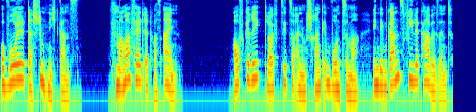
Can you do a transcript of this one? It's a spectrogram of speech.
Obwohl, das stimmt nicht ganz. Mama fällt etwas ein. Aufgeregt läuft sie zu einem Schrank im Wohnzimmer, in dem ganz viele Kabel sind.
